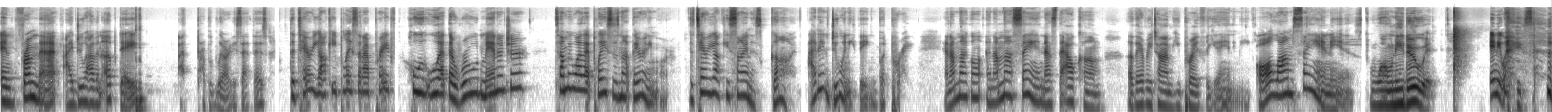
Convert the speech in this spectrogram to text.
And from that, I do have an update. I probably already said this. The teriyaki place that I prayed for, who who had the rude manager, tell me why that place is not there anymore. The teriyaki sign is gone. I didn't do anything but pray. And I'm not going and I'm not saying that's the outcome of every time you pray for your enemy. All I'm saying is, won't he do it? Anyways,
